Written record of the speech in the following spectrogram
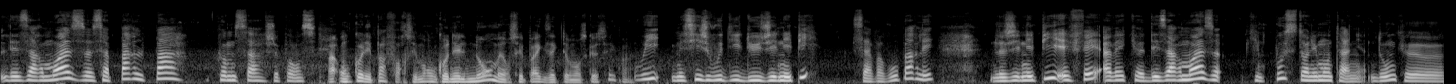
Les armoises, ça parle pas comme ça, je pense. Ah, on ne connaît pas forcément, on connaît le nom, mais on ne sait pas exactement ce que c'est. Oui, mais si je vous dis du génépi, ça va vous parler. Le génépi est fait avec des armoises qui poussent dans les montagnes. Donc, euh,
